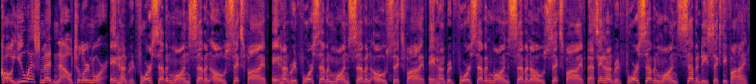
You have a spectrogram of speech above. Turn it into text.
Call US Med now to learn more. 800 471 7065. 800 471 7065. 800 471 7065. That's 800 471 7065.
